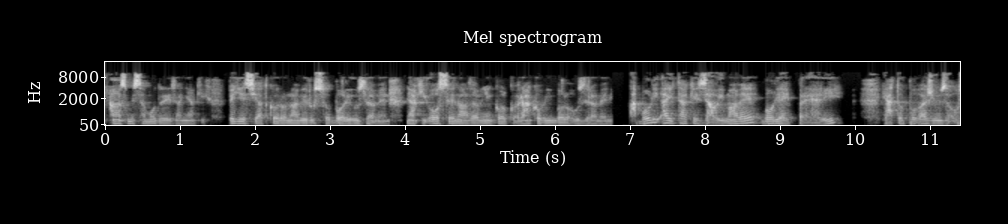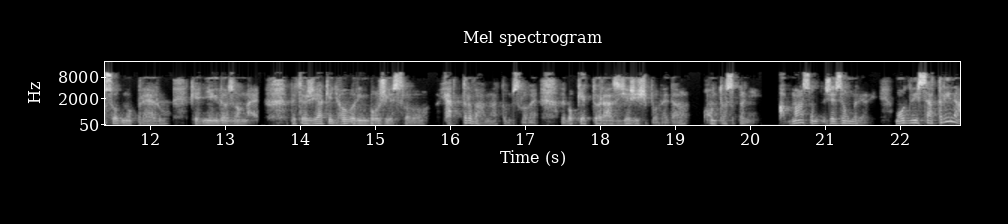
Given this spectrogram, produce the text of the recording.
a sme sa modlili za nejakých 50 koronavírusov, boli uzdravení. Nejakých 18, alebo niekoľko rakovín bolo uzdravených. A boli aj také zaujímavé, boli aj prehry. Ja to považujem za osobnú prehru, keď niekto zomre. Pretože ja keď hovorím Božie slovo, ja trvám na tom slove. Lebo keď to raz Ježiš povedal, on to splní. A mal som, že zomreli. Modli sa, 13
